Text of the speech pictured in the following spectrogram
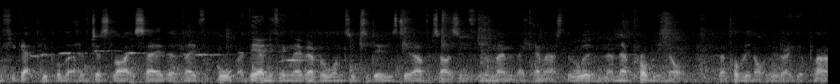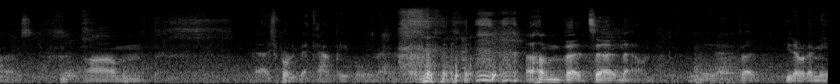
If you get people that have just like say that they've all, the only thing they've ever wanted to do is do advertising from the moment they came out of the womb, then they're probably not they're probably not going to be very good planners. Um, I should probably be account people, you know. um, but uh, no, you know, but you know what I mean.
